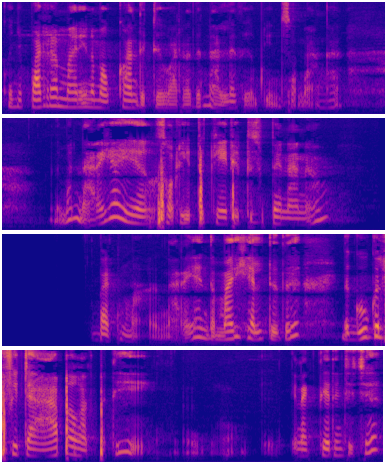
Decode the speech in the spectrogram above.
கொஞ்சம் படுற மாதிரி நம்ம உட்காந்துட்டு வர்றது நல்லது அப்படின்னு சொன்னாங்க. இந்த மாதிரி நிறைய சொல்லிட்டு கேட்டுட்டு இருப்பேன் நான். பட் நிறைய இந்த மாதிரி ஹெல்த் இது. இந்த கூகுள் ஃபிட் ஆப்பை பற்றி எனக்கு தெரிஞ்சிச்சு.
